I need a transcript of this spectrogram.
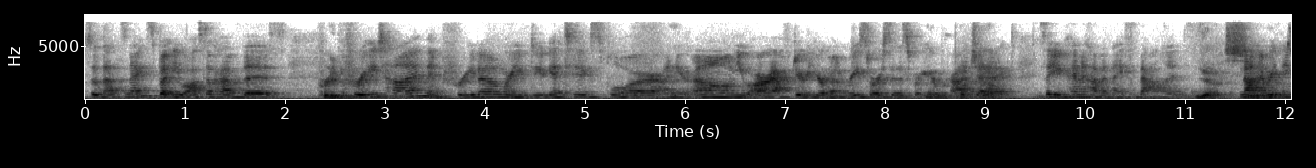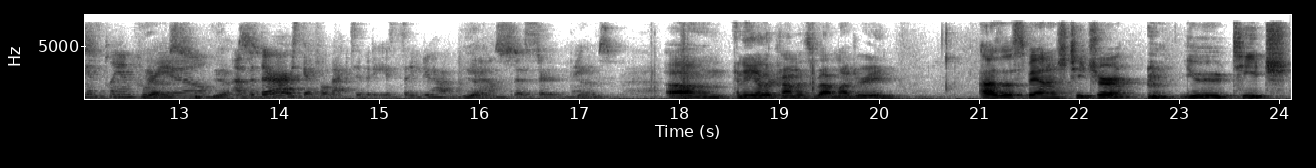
So that's nice, but you also have this Freedom. free time and freedom where you do get to explore on your own. You are after your own resources for your yeah. project. So you kind of have a nice balance. Yes. Not everything is. is planned for Yes, you. yes. Um, but there are scheduled activities, so you do have you know, Yes. those certain things. Yes. Um, any other comments about Madrid? As a Spanish teacher, you teach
